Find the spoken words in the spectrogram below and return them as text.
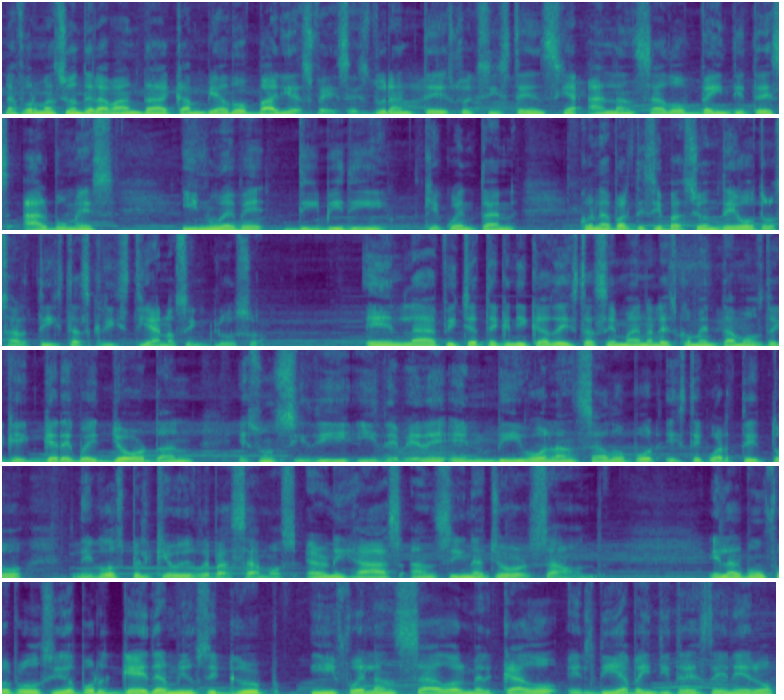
La formación de la banda ha cambiado varias veces. Durante su existencia han lanzado 23 álbumes y 9 DVD que cuentan con la participación de otros artistas cristianos incluso. En la ficha técnica de esta semana les comentamos de que Getaway Jordan es un CD y DVD en vivo lanzado por este cuarteto de gospel que hoy repasamos, Ernie Haas and Signature Sound. El álbum fue producido por Gather Music Group y fue lanzado al mercado el día 23 de enero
